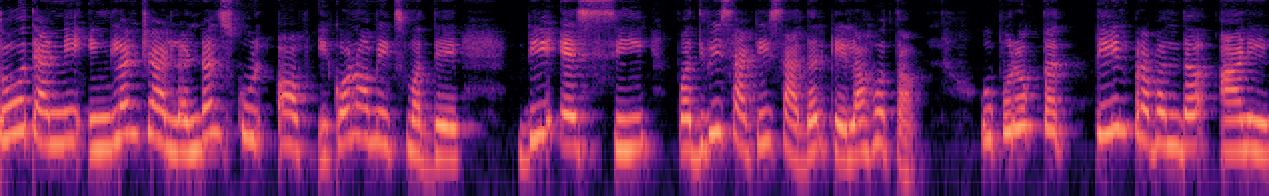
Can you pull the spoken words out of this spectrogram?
तो त्यांनी इंग्लंडच्या लंडन स्कूल ऑफ इकॉनॉमिक्समध्ये डी एस सी पदवीसाठी सादर केला होता. उपरोक्त तीन प्रबंध आणि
